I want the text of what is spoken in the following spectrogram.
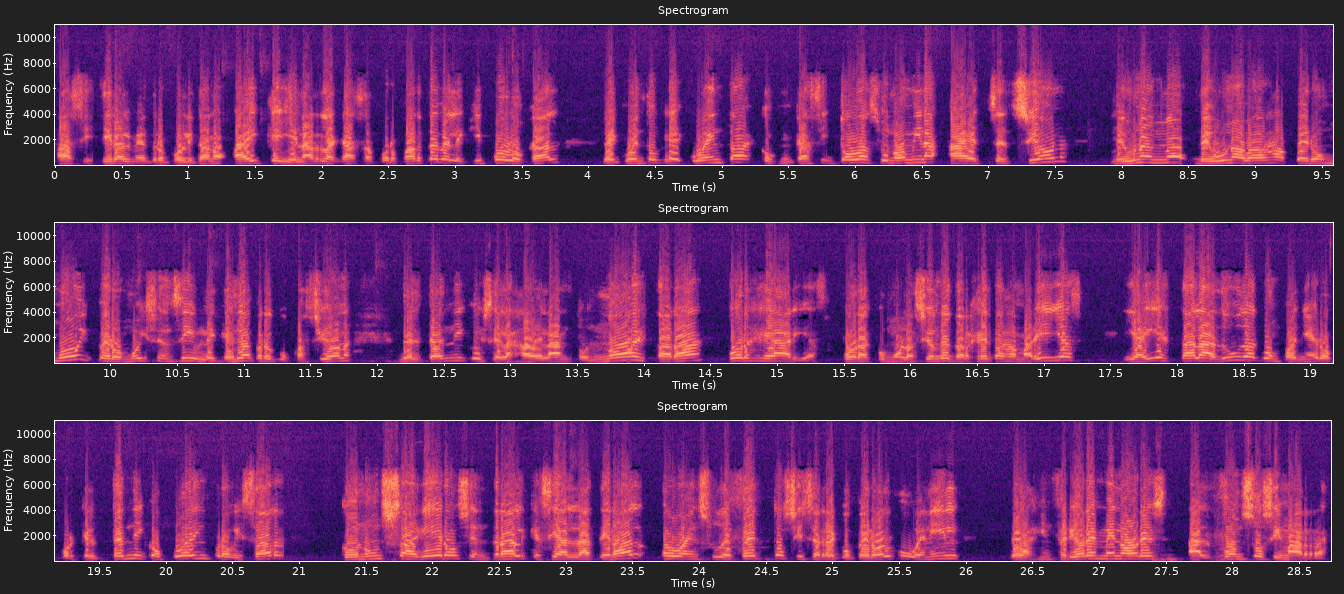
asistir al metropolitano. Hay que llenar la casa. Por parte del equipo local, le cuento que cuenta con casi toda su nómina, a excepción de una, de una baja, pero muy, pero muy sensible, que es la preocupación del técnico y se las adelanto. No estará Jorge Arias por acumulación de tarjetas amarillas y ahí está la duda, compañeros, porque el técnico puede improvisar con un zaguero central que sea lateral o en su defecto, si se recuperó el juvenil de las inferiores menores, Alfonso Cimarra.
